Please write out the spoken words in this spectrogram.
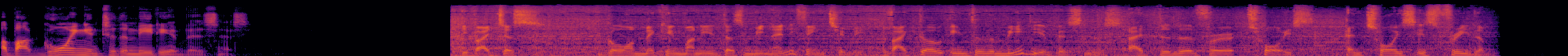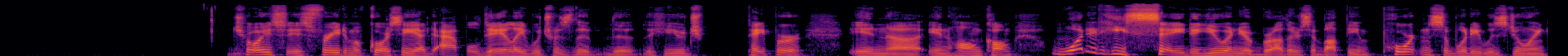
about going into the media business. If I just go on making money it doesn't mean anything to me. If I go into the media business, I deliver choice, and choice is freedom. Choice is freedom. Of course, he had Apple Daily, which was the, the, the huge paper in, uh, in Hong Kong. What did he say to you and your brothers about the importance of what he was doing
